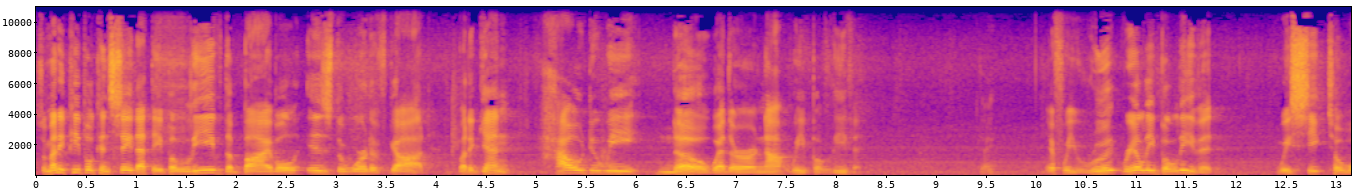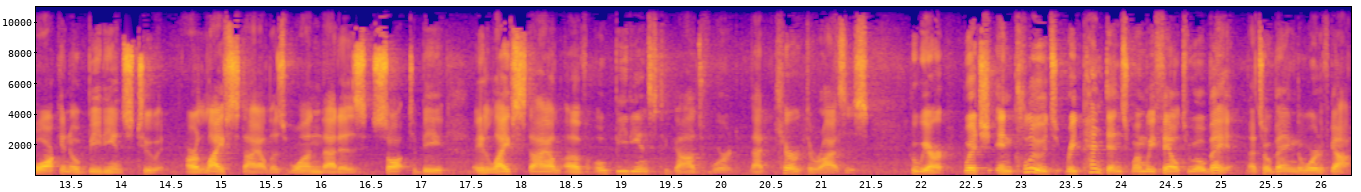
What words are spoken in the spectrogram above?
So many people can say that they believe the Bible is the Word of God. But again, how do we know whether or not we believe it? Okay? If we re- really believe it, we seek to walk in obedience to it. Our lifestyle is one that is sought to be a lifestyle of obedience to God's Word. That characterizes who we are, which includes repentance when we fail to obey it. That's obeying the word of God.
